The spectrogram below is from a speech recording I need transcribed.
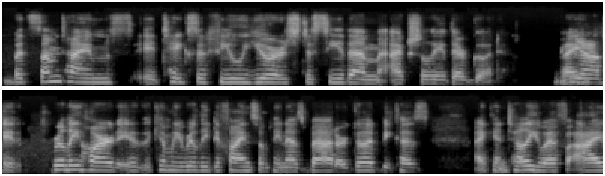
But sometimes it takes a few years to see them actually they're good right? Yeah. it's really hard. Is- can we really define something as bad or good? Because i can tell you if i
